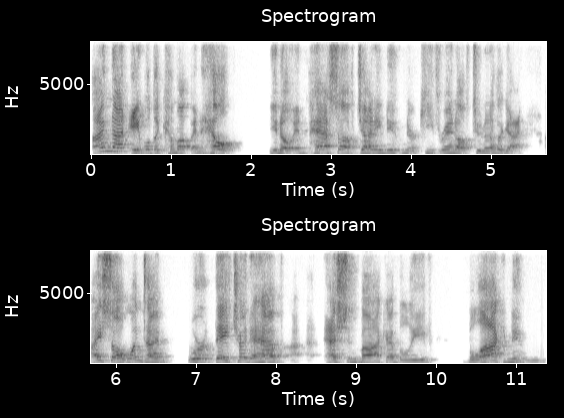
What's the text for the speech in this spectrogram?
I'm not able to come up and help you know, and pass off Johnny Newton or Keith Randolph to another guy. I saw one time where they tried to have uh, Eschenbach, I believe, block Newton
